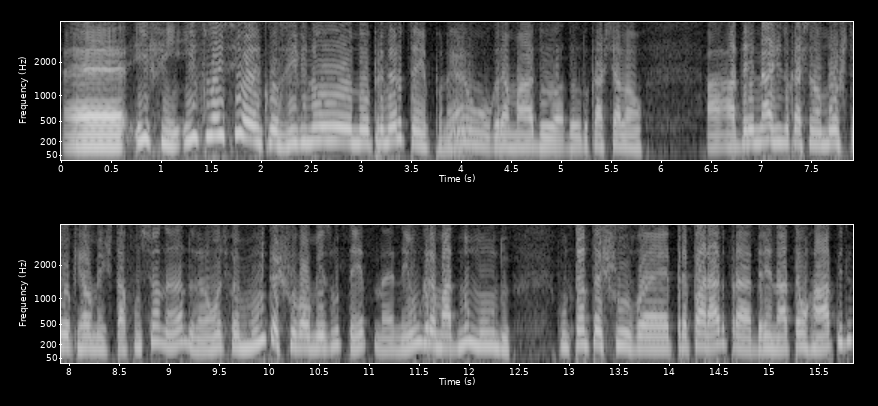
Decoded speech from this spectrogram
É, enfim, influenciou inclusive no, no primeiro tempo, né? Hum. O gramado do, do Castelão a, a drenagem do Castelão mostrou que realmente está funcionando. Né? Ontem foi muita chuva ao mesmo tempo. Né? Nenhum gramado no mundo com tanta chuva é preparado para drenar tão rápido.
